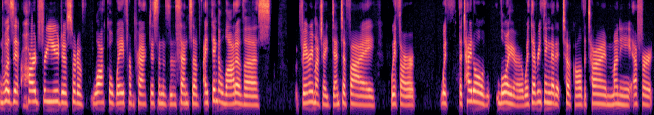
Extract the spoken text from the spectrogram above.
was it hard for you to sort of walk away from practice in the sense of I think a lot of us very much identify with our with the title of lawyer, with everything that it took, all the time, money, effort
